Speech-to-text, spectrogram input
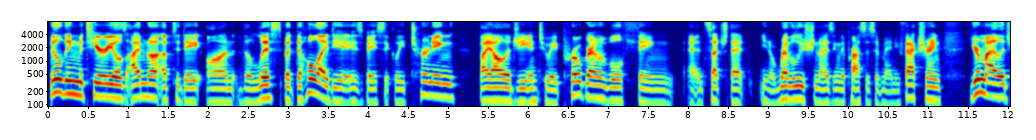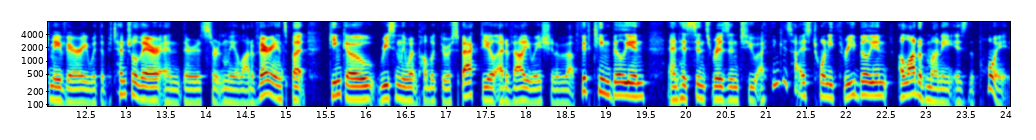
building materials. I'm not up to date on the list, but the whole idea is basically turning biology into a programmable thing and such that, you know, revolutionizing the process of manufacturing. Your mileage may vary with the potential there, and there is certainly a lot of variance, but Ginkgo recently went public through a SPAC deal at a valuation of about 15 billion and has since risen to I think as high as 23 billion. A lot of money is the point.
